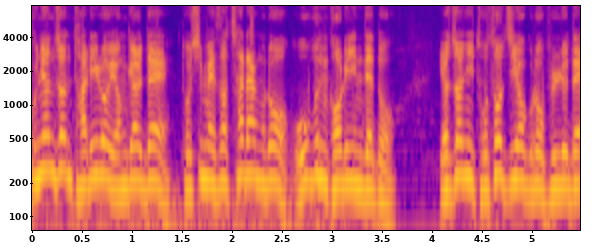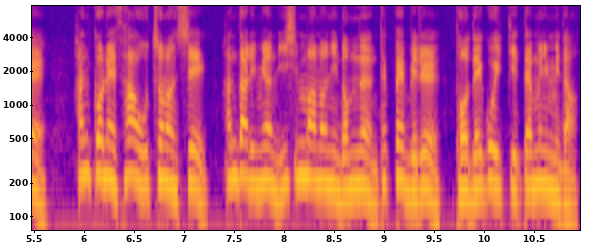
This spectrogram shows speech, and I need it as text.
9년 전 다리로 연결돼 도심에서 차량으로 5분 거리인데도 여전히 도서 지역으로 분류돼 한 건에 4, 5천 원씩 한 달이면 20만 원이 넘는 택배비를 더 내고 있기 때문입니다.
